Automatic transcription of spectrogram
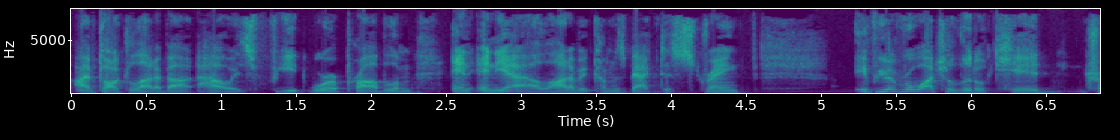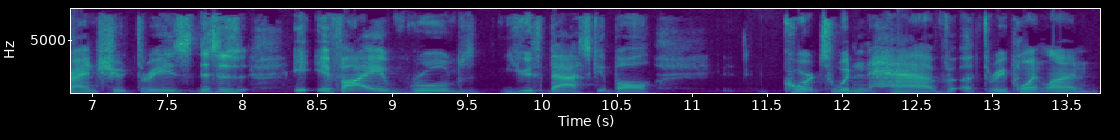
I've talked a lot about how his feet were a problem. And and yeah a lot of it comes back to strength. If you ever watch a little kid try and shoot threes this is if I ruled youth basketball courts wouldn't have a three point line,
